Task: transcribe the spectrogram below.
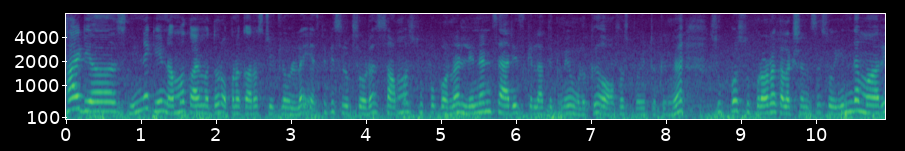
ஹாய் டியர்ஸ் இன்னைக்கு நம்ம கோயம்புத்தூர் ஒப்பனக்கார ஸ்ட்ரீட்டில் உள்ள எஸ்பிபி சில்க்ஸோட செம்ம சூப்பர் போன லினன் சாரீஸ்க்கு எல்லாத்துக்குமே உங்களுக்கு ஆஃபர்ஸ் போயிட்டுருக்குங்க. சூப்பர் சூப்பரான கலெக்ஷன்ஸு ஸோ இந்த மாதிரி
